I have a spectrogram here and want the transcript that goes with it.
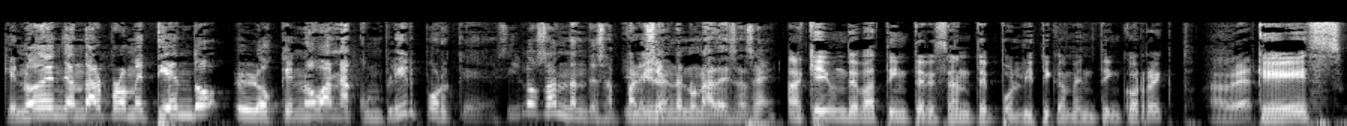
que no deben de andar prometiendo lo que no van a cumplir, porque sí los andan desapareciendo mira, en una de esas, ¿eh? Aquí hay un debate interesante políticamente incorrecto. A ver. Que es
